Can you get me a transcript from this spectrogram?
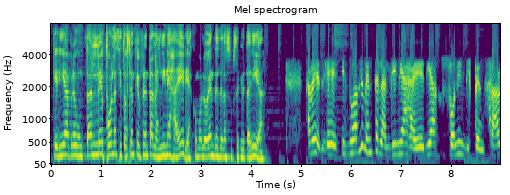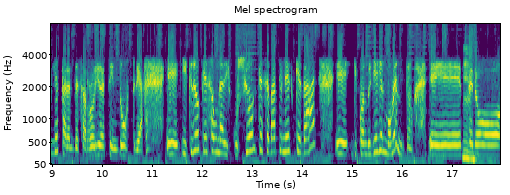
Quería preguntarle por la situación que enfrentan las líneas aéreas, ¿cómo lo ven desde la subsecretaría? A ver, eh, indudablemente las líneas aéreas son indispensables para el desarrollo de esta industria eh, y creo que esa es una discusión que se va a tener que dar eh, cuando llegue el momento. Eh, mm. Pero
